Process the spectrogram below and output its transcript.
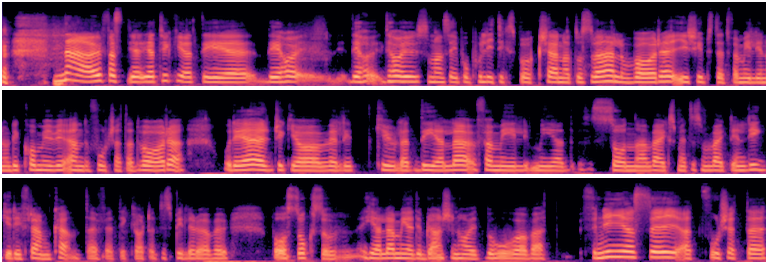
Nej, fast jag, jag tycker att det, det, har, det, har, det har ju som man säger på politikspråk tjänat oss väl att vara i Schibsted-familjen och det kommer vi ändå fortsatt att vara. Och det är, tycker jag, väldigt kul att dela familj med sådana verksamheter som verkligen ligger i framkant. Därför att det är klart att det spiller över på oss också. Hela mediebranschen har ett behov av att förnya sig, att fortsätta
